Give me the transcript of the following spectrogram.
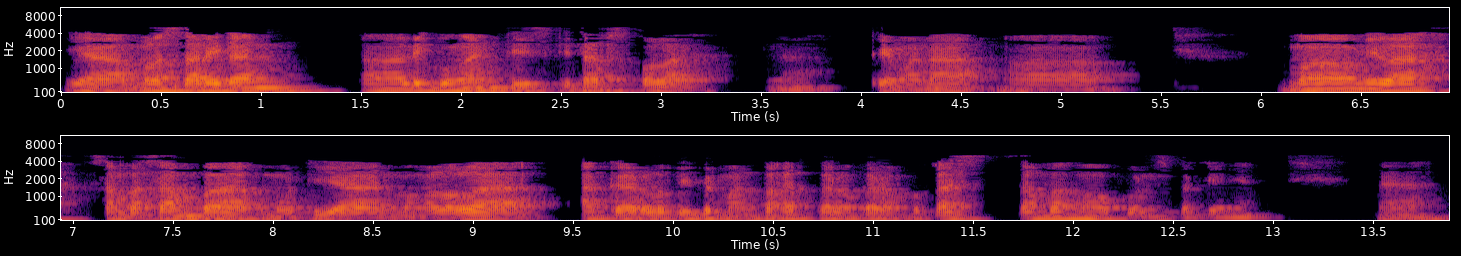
ya melestarikan uh, lingkungan di sekitar sekolah. Nah, bagaimana uh, memilah sampah-sampah, kemudian mengelola agar lebih bermanfaat barang-barang bekas sampah maupun sebagainya. Nah,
